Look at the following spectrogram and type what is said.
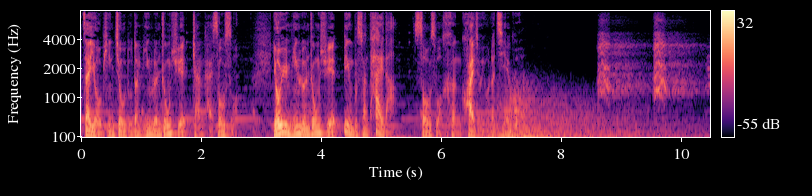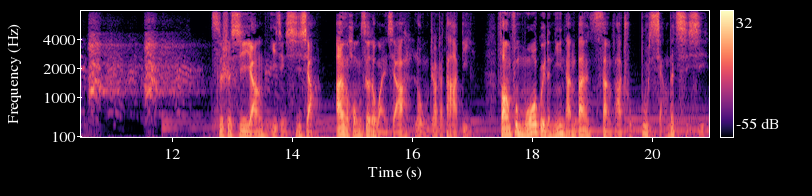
在有平就读的明伦中学展开搜索。由于明伦中学并不算太大，搜索很快就有了结果。此时夕阳已经西下，暗红色的晚霞笼罩着大地。仿佛魔鬼的呢喃般散发出不祥的气息，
